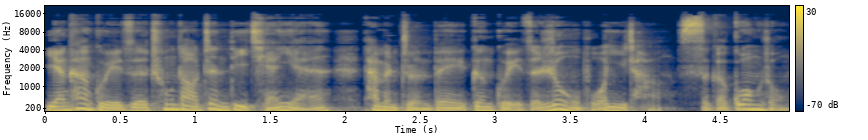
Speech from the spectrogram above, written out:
眼看鬼子冲到阵地前沿，他们准备跟鬼子肉搏一场，死个光荣。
